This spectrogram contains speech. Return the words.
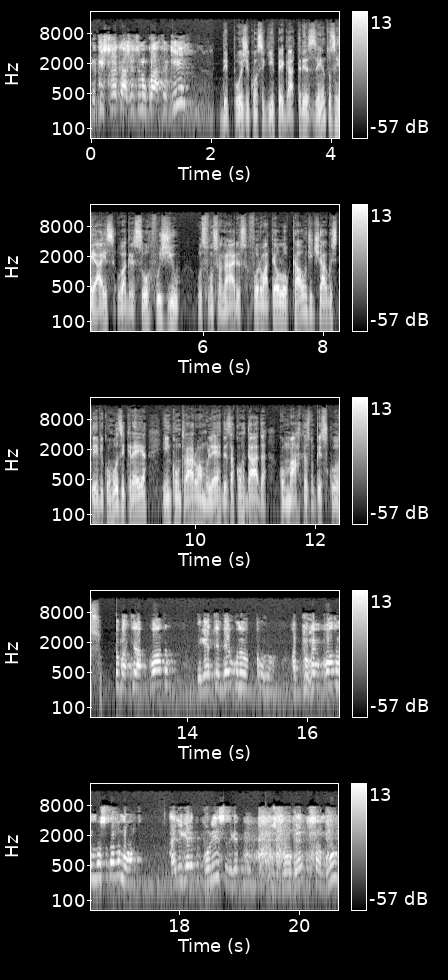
Eu quis trancar a gente num quarto aqui. Depois de conseguir pegar 300 reais, o agressor fugiu. Os funcionários foram até o local onde Tiago esteve com Rosicréia e encontraram a mulher desacordada, com marcas no pescoço. Eu bati na porta, ninguém atendeu. Quando eu empurrei a porta, a moça estava morta. Aí liguei para a polícia, liguei para os bombeiros, para o SAMU.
